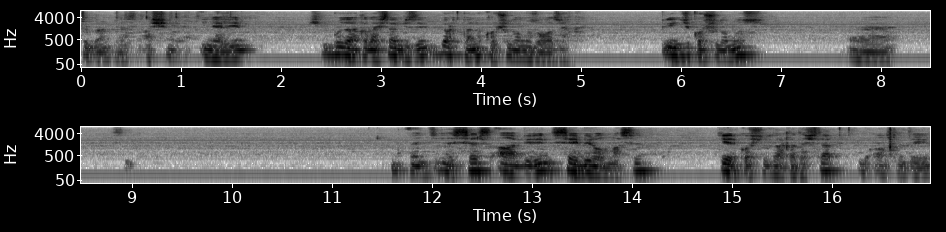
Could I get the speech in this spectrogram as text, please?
Şuradan biraz aşağıya inelim. Şimdi burada arkadaşlar bizim 4 tane koşulumuz olacak. Birinci koşulumuz e, eee ses A1'in S1 olması. Diğer koşulda arkadaşlar bu altı değil,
